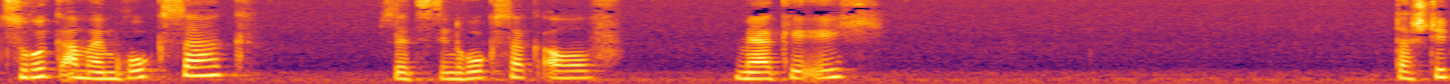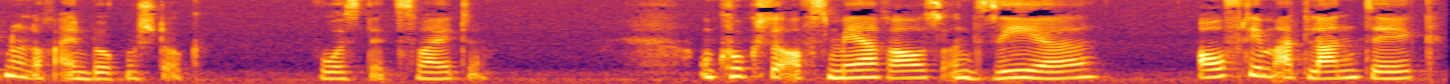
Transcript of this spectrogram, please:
Zurück an meinem Rucksack, setze den Rucksack auf, merke ich, da steht nur noch ein Birkenstock wo ist der zweite? Und gucke so aufs Meer raus und sehe auf dem Atlantik,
